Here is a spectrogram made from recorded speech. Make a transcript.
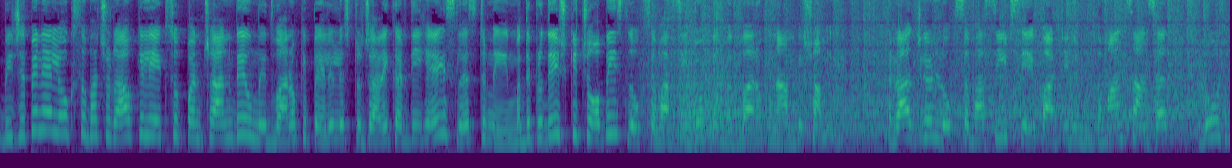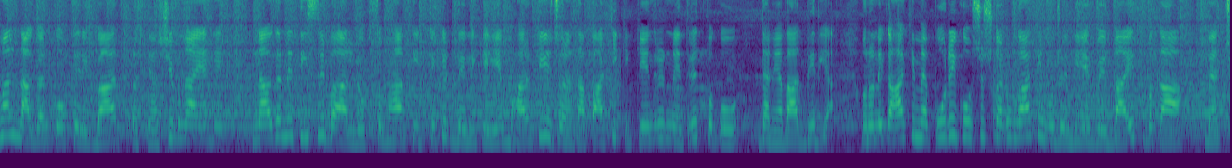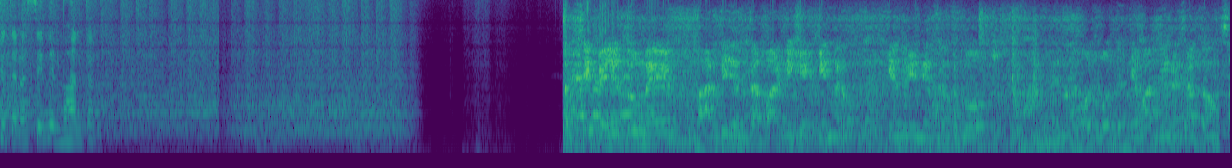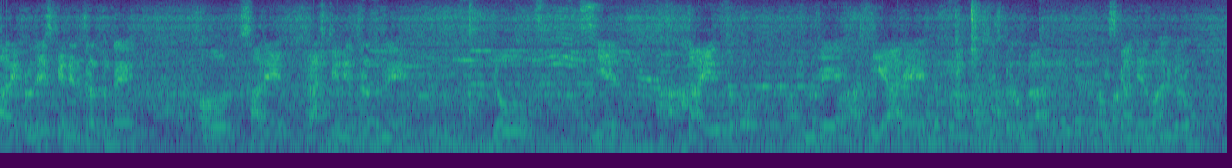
BJP ने लोकसभा चुनाव के लिए एक सौ पंचानवे उम्मीदवारों की पहली लिस्ट जारी कर दी है। इस लिस्ट में मध्य प्रदेश की 24 लोकसभा सीटों के उम्मीदवारों के नाम भी शामिल हैं। राजगढ़ लोकसभा सीट से पार्टी ने वर्तमान सांसद रोडमल नागर को फिर एक बार प्रत्याशी बनाया है। नागर ने तीसरी बार लोकसभा की टिकट देने के लिए भारतीय जनता पार्टी के केंद्रीय नेतृत्व को धन्यवाद भी दिया। उन्होंने कहा कि मैं पूरी कोशिश करूँगा कि मुझे दिए हुए दायित्व का मैं अच्छी तरह से निर्वहन करूँ। सबसे पहले तो मैं भारतीय जनता पार्टी के केंद्र, केंद्रीय नेतृत्व को बहुत बहुत धन्यवाद देना चाहता हूँ। सारे प्रदेश के नेतृत्व में और सारे राष्ट्रीय नेतृत्व में जो ये दायित्व मुझे दिया है, मैं पूरी कोशिश करूँगा, इसका निर्वहन करूँ।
